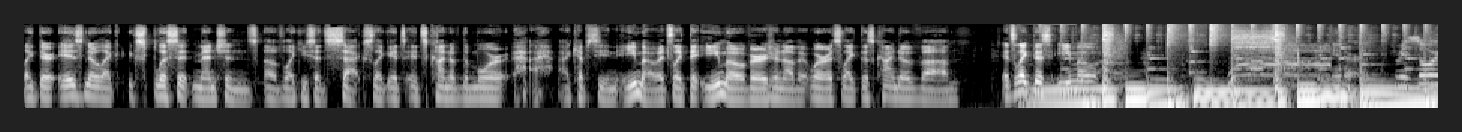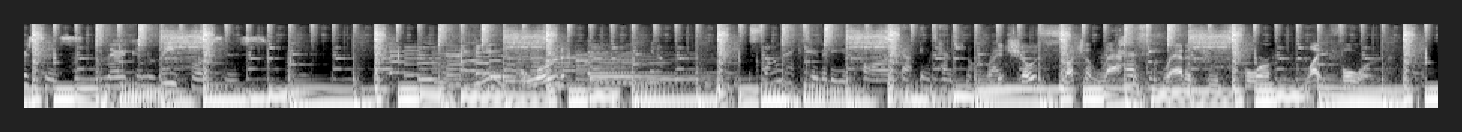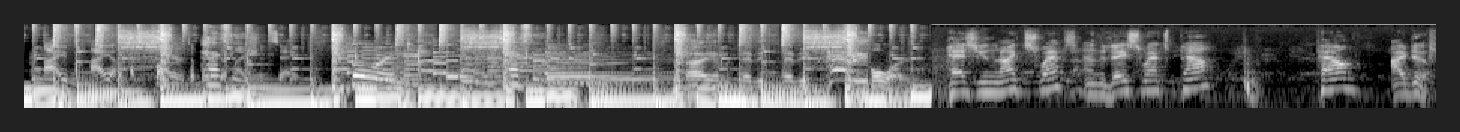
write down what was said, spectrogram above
like there is no like explicit mentions of like you said sex. Like it's it's kind of the more I kept seeing emo. It's like the emo version of it where it's like this kind of um it's like this emo Inner. Resources, American resources. Being bored. Some activities are uh, intentional, right? It shows such a lack Heavy. of gratitude for life. Bored. I I aspire to boredom, I Heavy. Bored. heavy, I am heavy, heavy. Bored. Has you the night sweats and the day sweats, pal? Pal, I do.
